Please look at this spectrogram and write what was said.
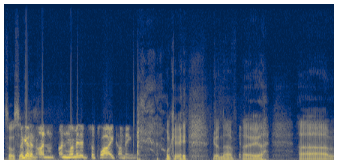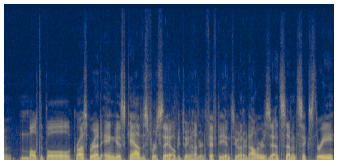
So I several, got an un- unlimited supply coming. okay, good enough. I, uh, uh, multiple crossbred Angus calves for sale between 150 and 200 dollars at 763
